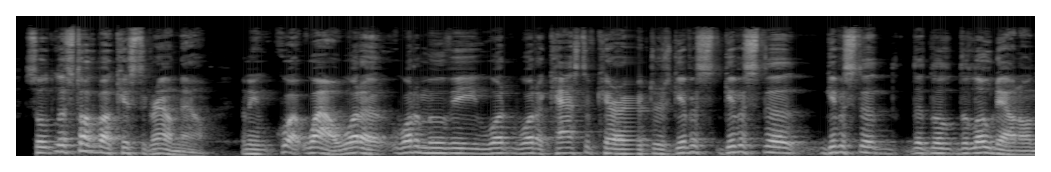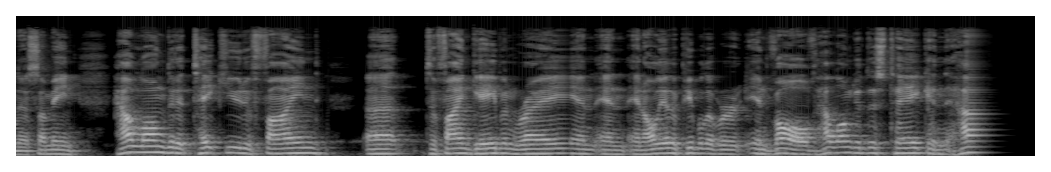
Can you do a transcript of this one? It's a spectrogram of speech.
So let's talk about Kiss the Ground now. I mean, wow, what a what a movie! What what a cast of characters. Give us give us the give us the the the, the lowdown on this. I mean how long did it take you to find uh, to find Gabe and Ray and, and, and all the other people that were involved? How long did this take, and how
